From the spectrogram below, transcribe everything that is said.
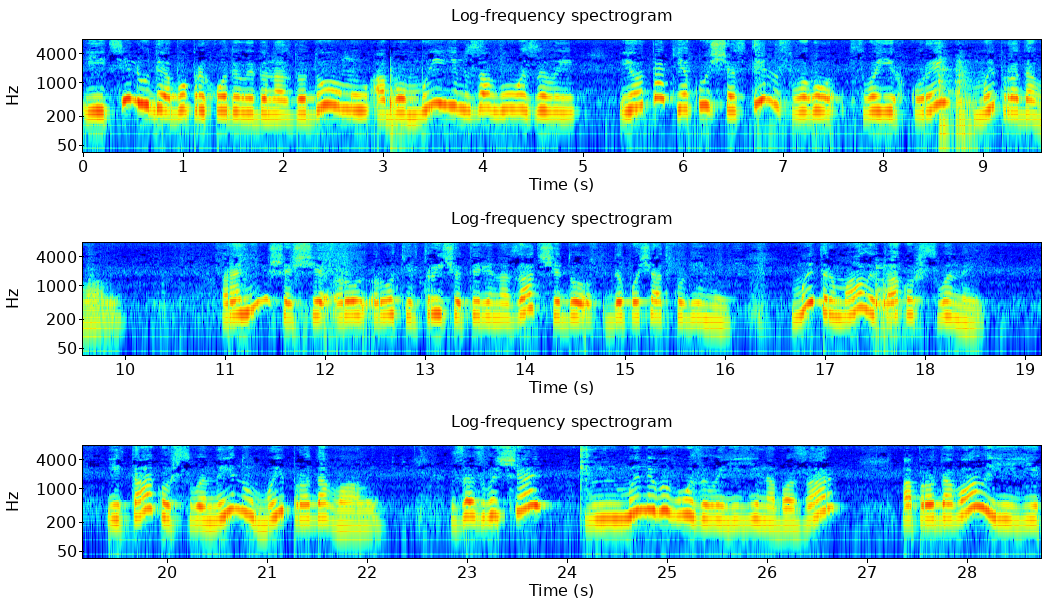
І ці люди або приходили до нас додому, або ми їм завозили. І отак якусь частину свого, своїх курей ми продавали. Раніше, ще років 3-4 назад, ще до, до початку війни, ми тримали також свиней. І також свинину ми продавали. Зазвичай ми не вивозили її на базар, а продавали її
